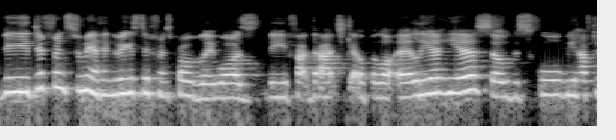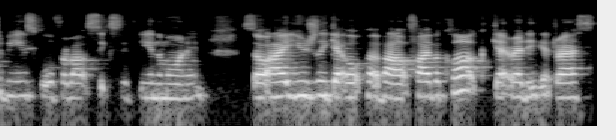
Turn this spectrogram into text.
the difference for me, I think the biggest difference probably was the fact that I had to get up a lot earlier here. So the school, we have to be in school for about 6.50 in the morning. So I usually get up at about 5 o'clock, get ready, get dressed,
